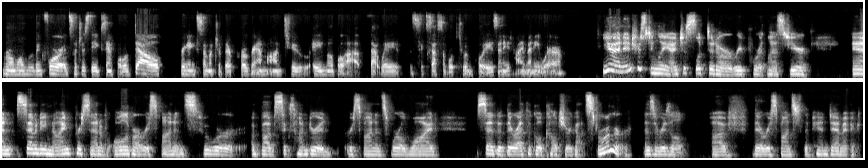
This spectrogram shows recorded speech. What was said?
normal moving forward such as the example of dell bringing so much of their program onto a mobile app that way it's accessible to employees anytime anywhere yeah and interestingly i just looked at our report last year and 79% of all of our respondents who were above 600 respondents worldwide said that their ethical culture got stronger as a result of their response to the pandemic.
